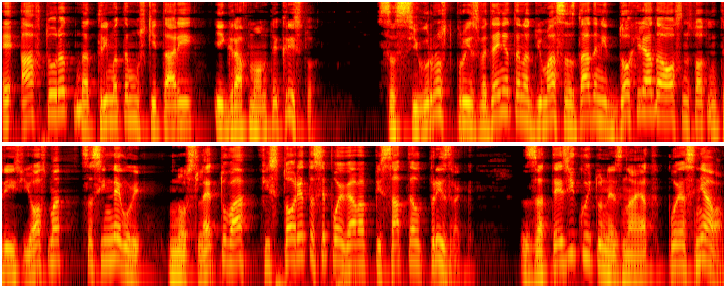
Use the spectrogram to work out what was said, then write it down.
е авторът на тримата мускитари и граф Монте Кристо. Със сигурност произведенията на Дюма, създадени до 1838, са си негови, но след това в историята се появява писател-призрак. За тези, които не знаят, пояснявам.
